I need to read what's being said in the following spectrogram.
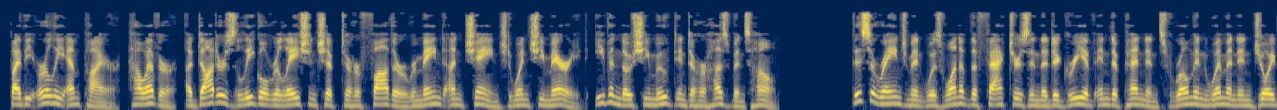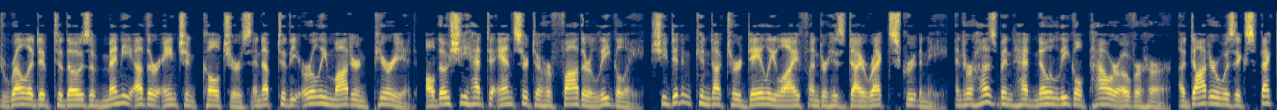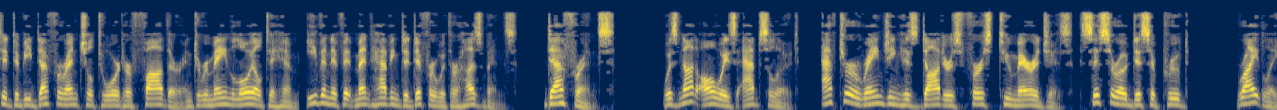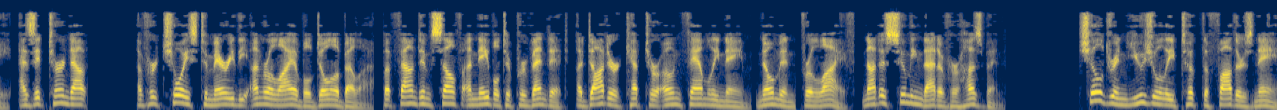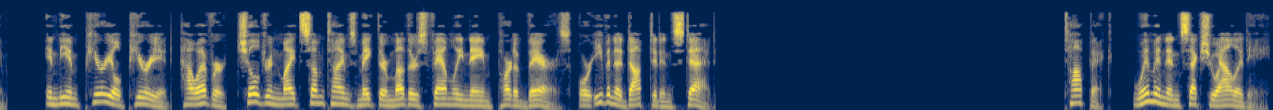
By the early empire, however, a daughter's legal relationship to her father remained unchanged when she married, even though she moved into her husband's home. This arrangement was one of the factors in the degree of independence Roman women enjoyed relative to those of many other ancient cultures and up to the early modern period. Although she had to answer to her father legally, she didn't conduct her daily life under his direct scrutiny, and her husband had no legal power over her. A daughter was expected to be deferential toward her father and to remain loyal to him, even if it meant having to differ with her husband's deference was not always absolute. After arranging his daughter's first two marriages, Cicero disapproved rightly, as it turned out of her choice to marry the unreliable Dolabella, but found himself unable to prevent it. A daughter kept her own family name nomen for life, not assuming that of her husband. Children usually took the father's name. In the imperial period, however, children might sometimes make their mother's family name part of theirs, or even adopt it instead. Women and sexuality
